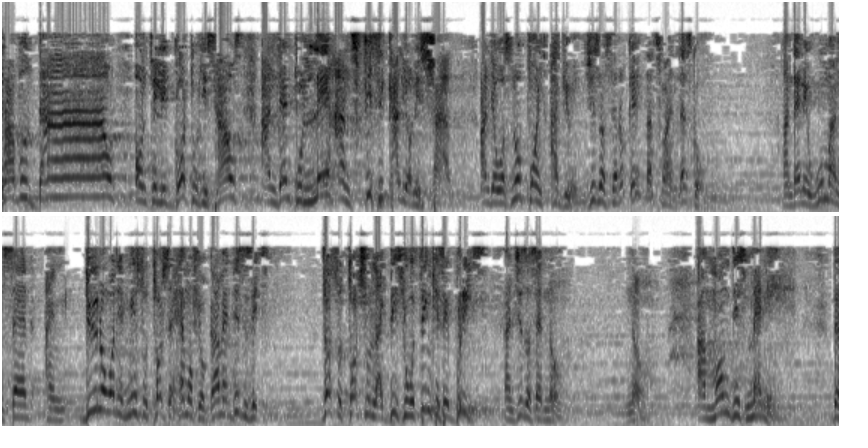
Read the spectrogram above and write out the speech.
travel down until he got to his house and then to lay hands physically on his child. And there was no point arguing. Jesus said okay that's fine let's go. And then a woman said i'm do you know what it means to touch the hem of your garment? This is it. Just to touch you like this you would think it's a breeze. And jesus said no. No. Among these many the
